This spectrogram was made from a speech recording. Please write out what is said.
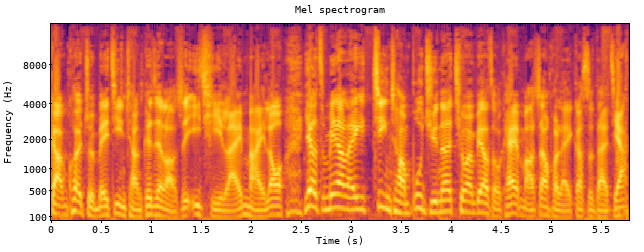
赶快准备进场，跟着老师一起来买喽。要怎么样来进场布局呢？千万不要走开，马上回来告诉大家。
